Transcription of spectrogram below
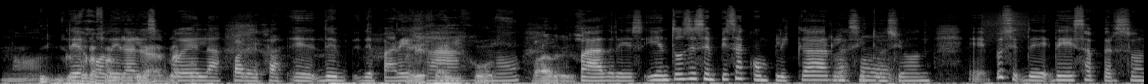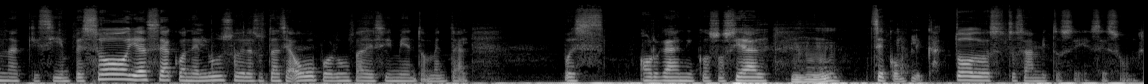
¿no? Incluso Dejo de ir a la escuela, Pareja. eh, de, de pareja, Pareja, hijos, ¿no? padres. padres y entonces se empieza a complicar la situación eh, pues de, de esa persona que si empezó ya sea con el uso de la sustancia o por un padecimiento mental pues orgánico social se complica todos estos ámbitos se, se suman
